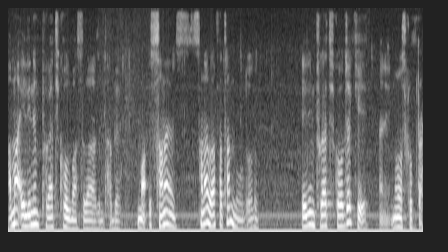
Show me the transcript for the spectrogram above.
Ama elinin pratik olması lazım tabi. Sana sana laf atan mı oldu oğlum? Elin pratik olacak ki hani no scope'ta.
